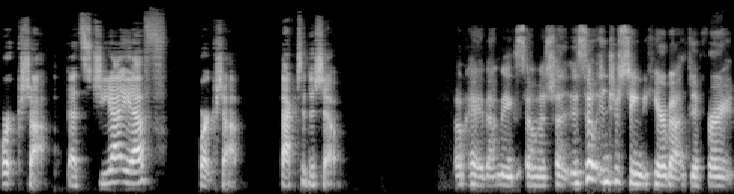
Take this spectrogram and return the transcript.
workshop. That's G-I-F workshop. Back to the show. Okay, that makes so much sense. It's so interesting to hear about different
